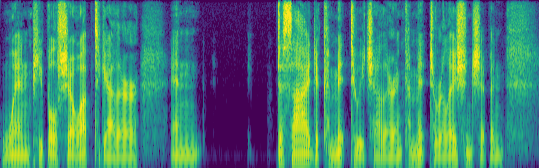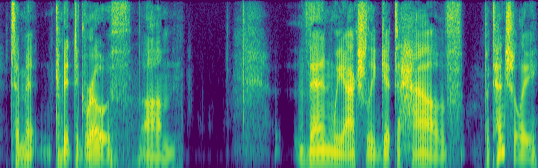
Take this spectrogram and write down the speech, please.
when people show up together and decide to commit to each other and commit to relationship and to commit commit to growth, um, then we actually get to have potentially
